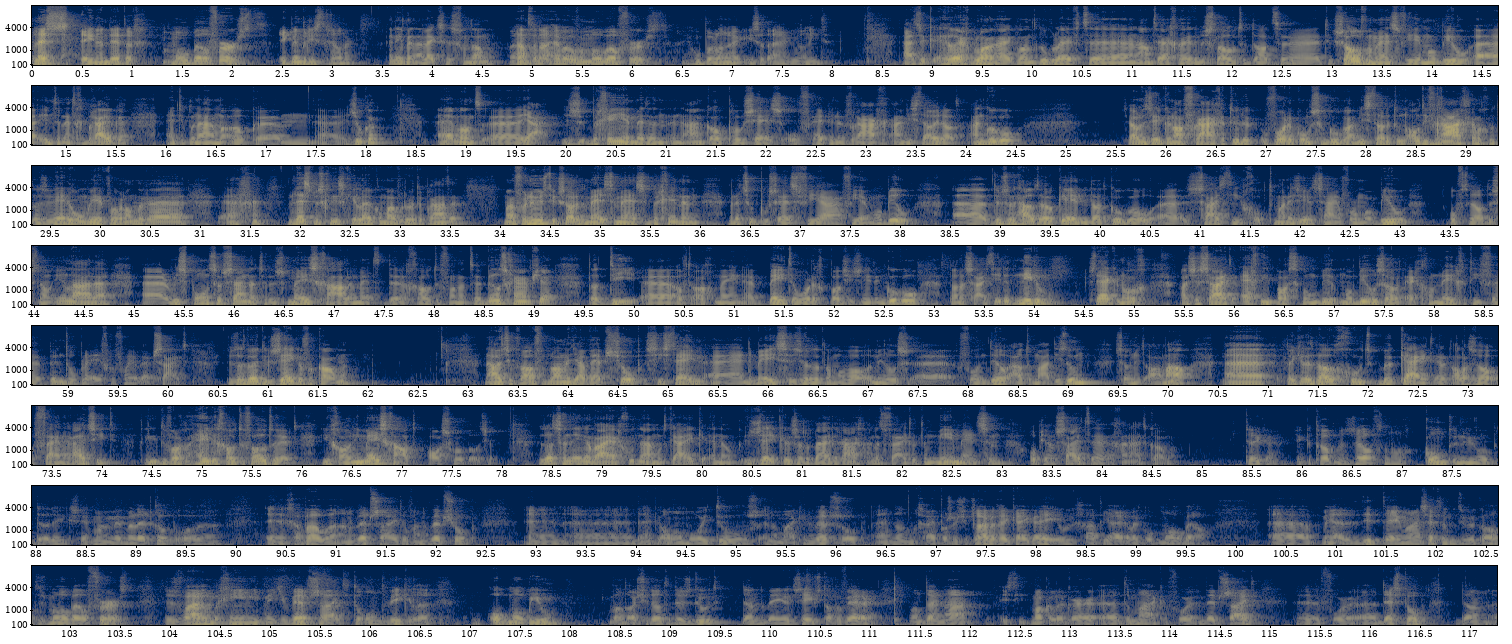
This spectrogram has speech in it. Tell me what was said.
Les 31, Mobile First. Ik ben Dries de Gelder. En ik ben Alexis van Dam. We gaan het vandaag hebben over Mobile First. Hoe belangrijk is dat eigenlijk wel niet? Nou, het is natuurlijk heel erg belangrijk, want Google heeft uh, een aantal jaar geleden besloten dat uh, natuurlijk zoveel mensen via mobiel uh, internet gebruiken. En natuurlijk met name ook um, zoeken. Hè, want ja, begin je met een, een aankoopproces of heb je een vraag, aan wie stel je dat? Aan Google. Zouden zich kunnen afvragen natuurlijk voor de komst van Google, aan wie stelde toen al die vragen? Maar goed, dat is wederom weer voor een andere uh, les misschien eens een keer leuk om over door te praten. Maar voor nu is het natuurlijk zo dat de meeste mensen beginnen met het zoekproces via, via mobiel. Uh, dus dat houdt ook in dat Google uh, sites die geoptimaliseerd zijn voor mobiel, oftewel dus snel inladen, responsive zijn, dat we dus meeschalen met de grootte van het beeldschermpje, dat die over het algemeen beter worden gepositioneerd in Google dan de sites die dat niet doen. Sterker nog, als je site echt niet past op mobiel, mobiel zal het echt gewoon negatieve punten opleveren voor je website. Dus dat wil je natuurlijk zeker voorkomen. Nou is het wel van belang dat jouw webshop systeem, uh, en de meesten zullen dat allemaal wel inmiddels uh, voor een deel automatisch doen, zo niet allemaal, uh, dat je dat wel goed bekijkt en dat alles wel fijn eruit ziet. Dat je niet toevallig een hele grote foto hebt die gewoon niet meeschaalt als voorbeeldje. Dus dat zijn dingen waar je goed naar moet kijken en ook zeker zullen bijdragen aan het feit dat er meer mensen op jouw site gaan uitkomen. Zeker. Ik betrap mezelf er nog continu op dat ik zeg maar met mijn laptop uh, ga bouwen aan een website of aan een webshop. En uh, dan heb je allemaal mooie tools en dan maak je een webshop. En dan ga je pas als je klaar bent ga je kijken, hey, hoe gaat die eigenlijk op mobile? Uh, maar ja, dit thema zegt het natuurlijk al, het is mobile first. Dus waarom begin je niet met je website te ontwikkelen op mobiel? Want als je dat dus doet, dan ben je zeven stappen verder. Want daarna is het makkelijker uh, te maken voor een website, voor desktop, dan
